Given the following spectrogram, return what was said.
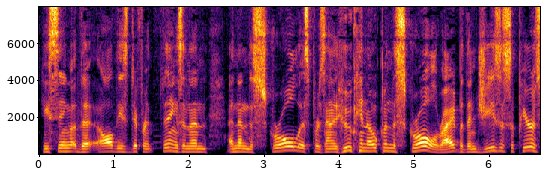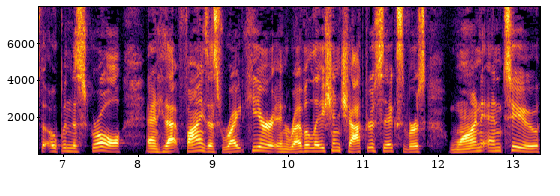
He's seeing the, all these different things and then and then the scroll is presented. Who can open the scroll, right? But then Jesus appears to open the scroll and that finds us right here in Revelation chapter 6 verse 1 and 2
